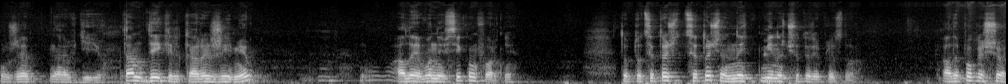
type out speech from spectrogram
вже е, в дію. Там декілька режимів, але вони всі комфортні. Тобто це точно, це точно не мінус 4 плюс 2. Але поки що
